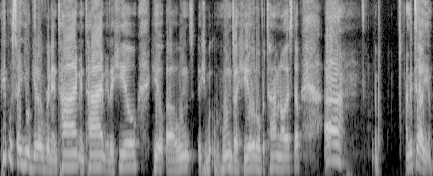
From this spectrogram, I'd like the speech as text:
People say you'll get over it in time, in time, it'll heal, heal uh, wounds, wounds are healed over time and all that stuff. Uh, let me tell you,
